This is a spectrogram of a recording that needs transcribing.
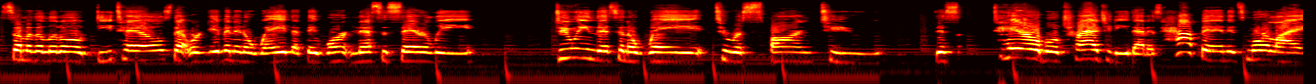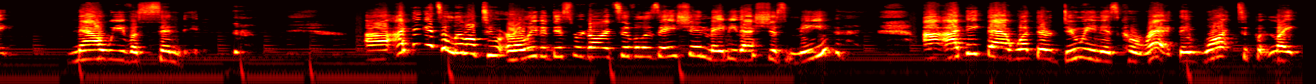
some of the little details that were given in a way that they weren't necessarily doing this in a way to respond to this terrible tragedy that has happened. It's more like now we've ascended. Uh, I think it's a little too early to disregard civilization. Maybe that's just me. I, I think that what they're doing is correct. They want to put, like,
